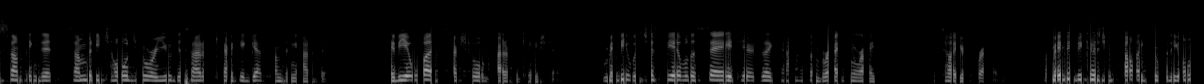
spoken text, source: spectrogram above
something that somebody told you or you decided I could get something out of this. Maybe it was sexual gratification. Or maybe it was just be able to say, to, like, have some bragging rights to tell your friends. Or maybe because you felt like you were the only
